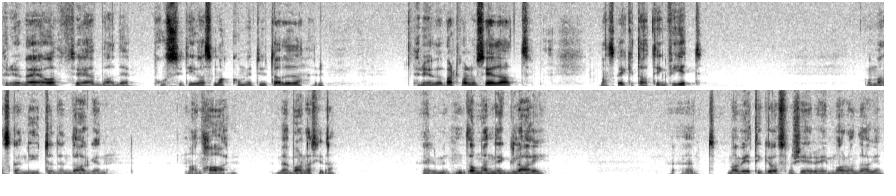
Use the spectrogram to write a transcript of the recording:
prøver jeg å se hva det positive som har kommet ut av det. da. Prøver i hvert fall å se det, at man skal ikke ta ting for gitt. Og man skal nyte den dagen man har med barna sine. Eller dem man er glad i. Man vet ikke hva som skjer i morgendagen.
